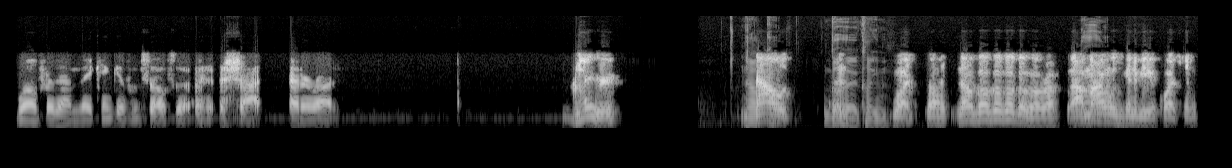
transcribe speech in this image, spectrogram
well for them, they can give themselves a, a, a shot at a run. I agree. no, Now, Go ahead, Clayton. What? Go ahead. No, go go go go go, Rob. Uh, mine was going to be a question.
